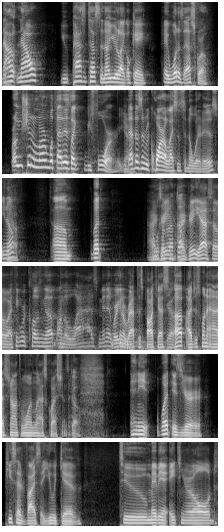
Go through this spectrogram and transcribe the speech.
Now now you pass the test and now you're like, okay, hey, what is escrow? Bro, you should have learned what that is like before. Yeah. That doesn't require a license to know what it is, you know. Um, but I agree. I agree. Yeah. So I think we're closing up on the last minute. We're gonna wrap this podcast Yeah. up. I just want to ask Jonathan one last question. go. Any? What is your piece of advice that you would give to maybe an 18 year old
